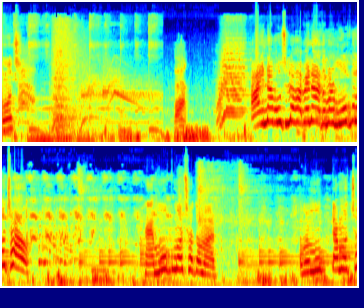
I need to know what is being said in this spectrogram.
মোছ। আয়না মুছলে হবে না তোমার মুখ মোছাও। হ্যাঁ মুখ মোছো তোমার। তোমার মুখটা মোছো।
